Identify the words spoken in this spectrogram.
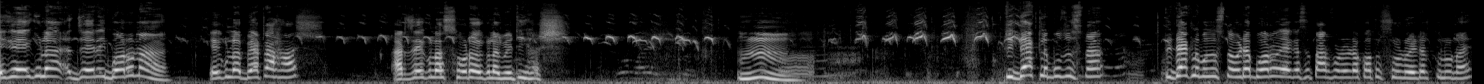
এই যে এগুলা, যে বড় না, এগুলা বেটা হাঁস, আর যেগুলো ছোট, এগুলো বেটি হাঁস। হুম। তুই দেখলে বুঝিস না? তুই দেখলে বুঝিস না ওটা বড় হয়ে গেছে, তারপর ওটা কত ছোট, এটার তুলনায়।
